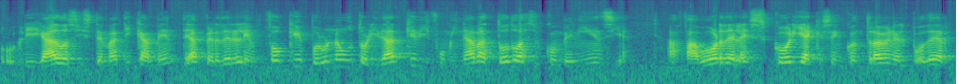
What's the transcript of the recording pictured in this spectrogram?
obligados sistemáticamente a perder el enfoque por una autoridad que difuminaba todo a su conveniencia, a favor de la escoria que se encontraba en el poder.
